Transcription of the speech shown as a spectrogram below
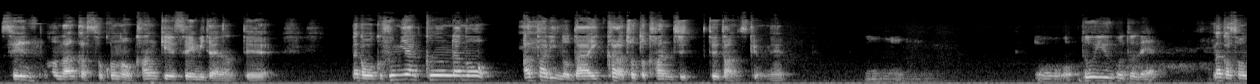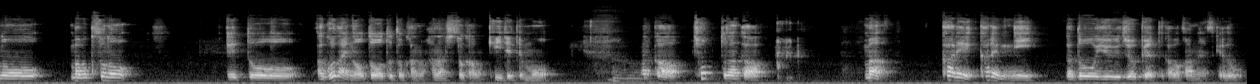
生徒のなんかそこの関係性みたいなんて、なんか僕、ふみやくんらのあたりの代からちょっと感じてたんですけどね。おどういうことで？なんかその、まあ、僕その、えっと、あ、五代の弟とかの話とかも聞いてても、なんか、ちょっとなんか、まあ、彼、彼に、がどういう状況やったかわかんないですけど、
